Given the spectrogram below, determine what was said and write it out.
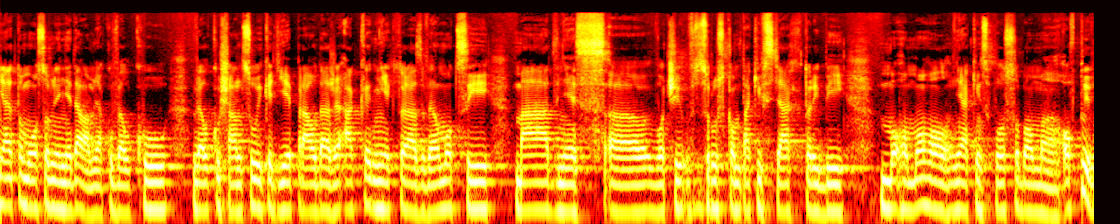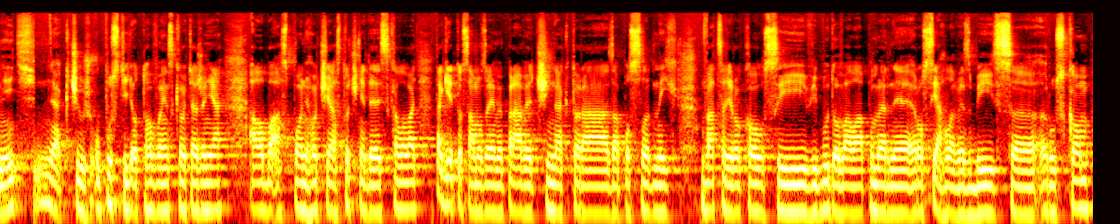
ja tomu osobne nedávam nejakú veľkú, veľkú šancu, i keď je pravda, že ak niektorá z veľmocí má dnes voči s Ruskom taký vzťah, ktorý by ho mohol nejakým spôsobom e, ovplyvniť, nejak, či už upustiť od toho vojenského ťaženia, alebo aspoň ho čiastočne deeskalovať, tak je to samozrejme práve Čína, ktorá za posledných 20 rokov si vybudovala pomerne rozsiahle väzby s e, Ruskom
